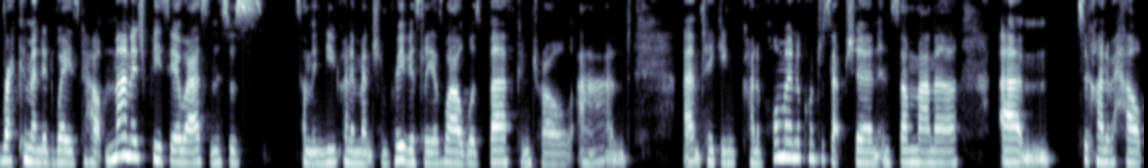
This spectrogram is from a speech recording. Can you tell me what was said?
recommended ways to help manage PCOS, and this was something you kind of mentioned previously as well, was birth control and um, taking kind of hormonal contraception in some manner um, to kind of help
